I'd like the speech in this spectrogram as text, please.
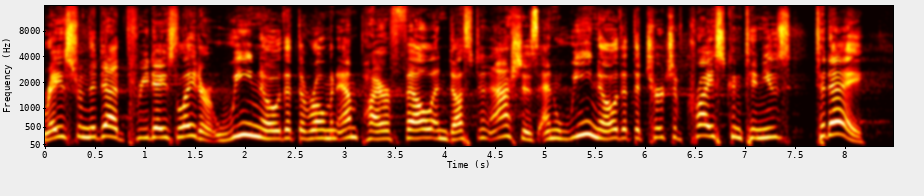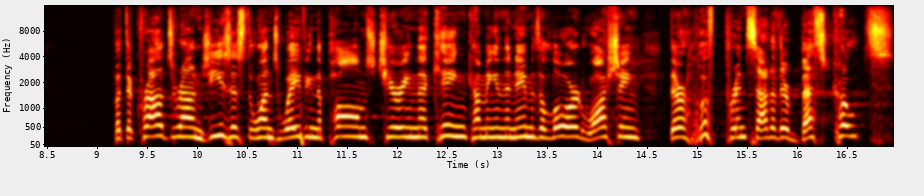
raised from the dead three days later. We know that the Roman Empire fell in dust and ashes. And we know that the Church of Christ continues today. But the crowds around Jesus, the ones waving the palms, cheering the king, coming in the name of the Lord, washing their hoof prints out of their best coats,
